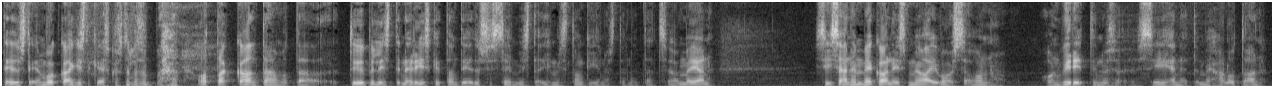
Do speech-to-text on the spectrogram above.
tietysti en voi kaikista keskustelussa ottaa kantaa, mutta tyypillisesti ne riskit on tietysti se, mistä ihmiset on kiinnostuneet. Että se on meidän sisäinen mekanismi aivoissa on, on virittynyt siihen, että me halutaan –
